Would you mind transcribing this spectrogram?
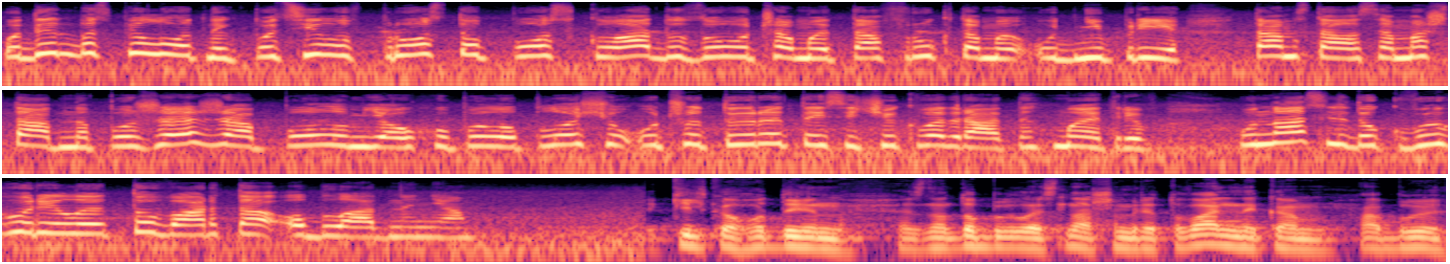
Один безпілотник поцілив просто по складу з овочами та фруктами у Дніпрі. Там сталася масштабна пожежа. Полум'я охопило площу у 4 тисячі квадратних метрів. Унаслідок вигоріли товар та обладнання. Кілька годин знадобилось нашим рятувальникам, аби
